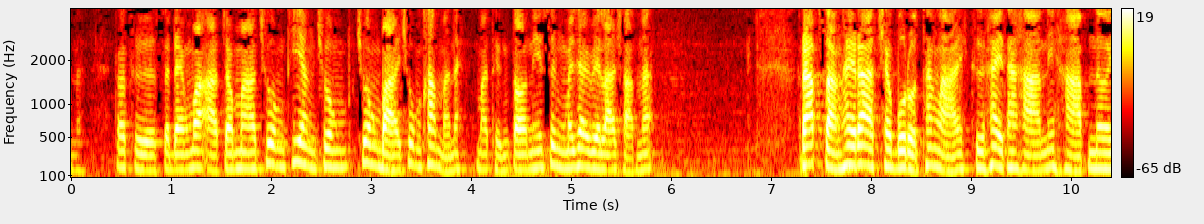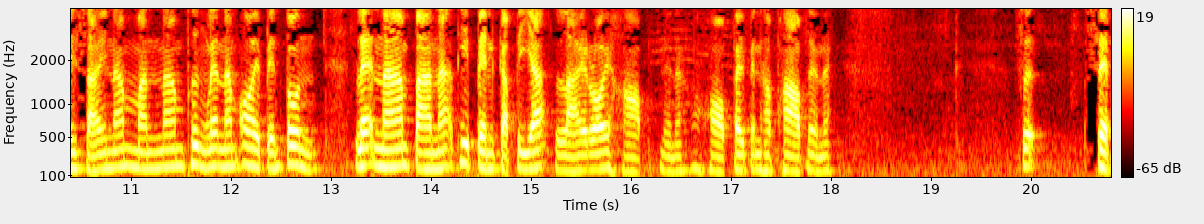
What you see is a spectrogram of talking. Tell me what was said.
นะก็คือแสดงว่าอาจจะมาช่วงเที่ยงช่วงช่วงบ่ายช่วงค่ำอะนะมาถึงตอนนี้ซึ่งไม่ใช่เวลาฉันนะรับสั่งให้ราชบุรุษทั้งหลาย คือให้ทหารนี่หาบเนยใสน้ำมันน้ำพึ่งและน้ำอ้อยเป็นต้น และน้ำปานะที่เป็นกัปปิยะหลายร้อยหอบเนี่ยนะหอบไปเป็นหอบหอบเลยนะเสร็จ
